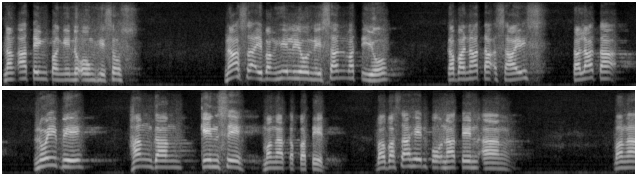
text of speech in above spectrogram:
ng ating Panginoong Hesus. Nasa Ebanghelyo ni San Mateo, Kabanata 6, talata 9 hanggang 15, mga kapatid. Babasahin po natin ang mga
